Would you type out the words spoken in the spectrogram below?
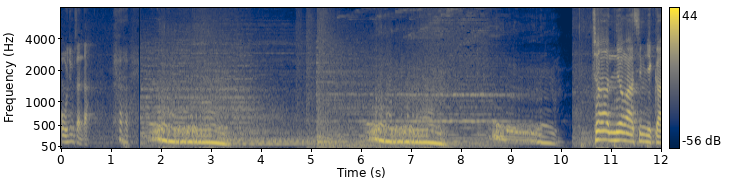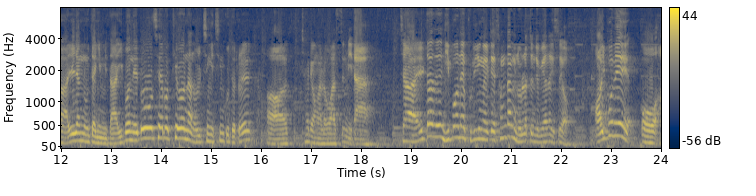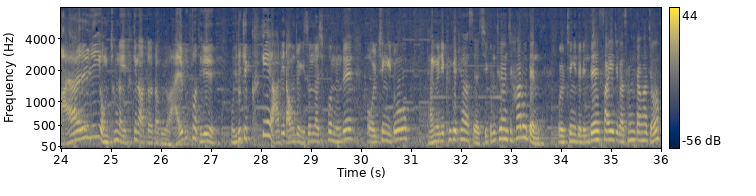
오줌 싼다. 자, 안녕하십니까. 일량농장입니다. 이번에도 새로 태어난 올챙이 친구들을 어, 촬영하러 왔습니다. 자, 일단은 이번에 브리딩할 때 상당히 놀랐던 점이 하나 있어요. 아, 이번에 어, 알이 엄청나게 크게 나왔더라고요. 알부터 되게 어, 이렇게 크게 알이 나온 적이 있었나 싶었는데 어, 올챙이도 당연히 크게 태어났어요. 지금 태어난 지 하루 된 올챙이들인데 사이즈가 상당하죠.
